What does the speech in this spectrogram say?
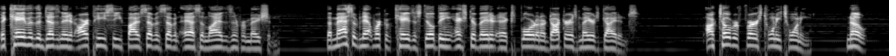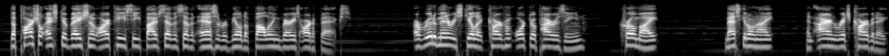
The cave has been designated RPC-577-S in light of this information. The massive network of caves is still being excavated and explored under Dr. S. Mayer's guidance. October 1, 2020 Note: The partial excavation of RPC-577-S has revealed the following various artifacts. A rudimentary skillet carved from orthopyroxene, chromite, maskelynite, and iron-rich carbonate,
